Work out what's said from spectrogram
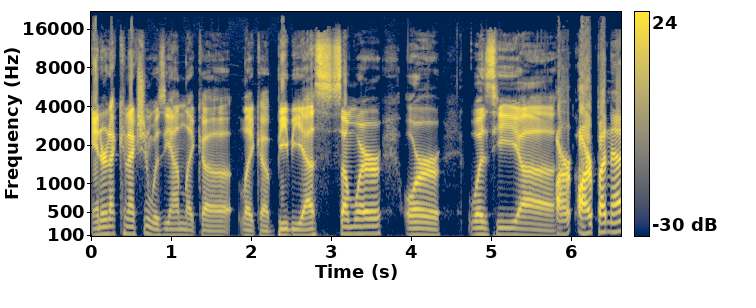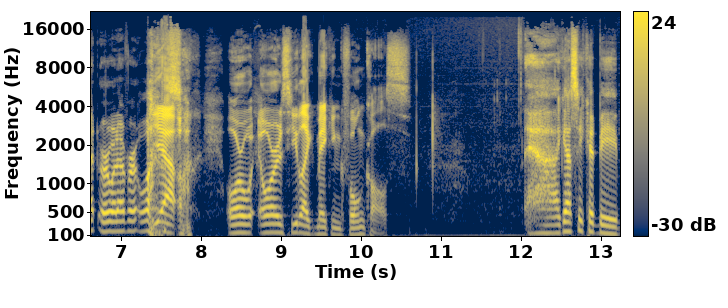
internet connection? Was he on like a like a BBS somewhere, or was he? Uh, Ar- ARPANET or whatever it was. yeah, or or is he like making phone calls? Yeah, I guess he could be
